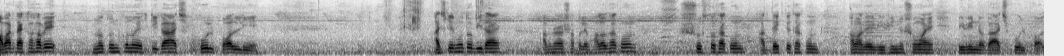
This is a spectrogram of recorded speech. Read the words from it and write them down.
আবার দেখা হবে নতুন কোনো একটি গাছ ফুল ফল নিয়ে। আজকের মতো বিদায়। আপনারা সকলে ভালো থাকুন, সুস্থ থাকুন, আর দেখতে থাকুন আমাদের বিভিন্ন সময় বিভিন্ন গাছ, ফুল, ফল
